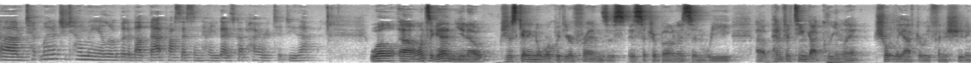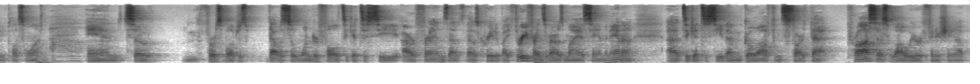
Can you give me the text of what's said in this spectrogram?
Um, t- why don't you tell me a little bit about that process and how you guys got hired to do that? Well, uh, once again, you know, just getting to work with your friends is, is such a bonus. And we, uh, Pen 15 got greenlit shortly after we finished shooting Plus One. Oh. And so, first of all, just that was so wonderful to get to see our friends. That was, that was created by three friends of ours, Maya, Sam, and Anna, uh, to get to see them go off and start that process while we were finishing up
